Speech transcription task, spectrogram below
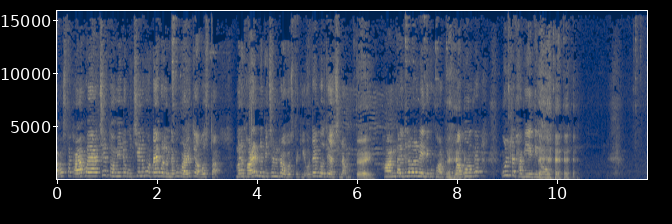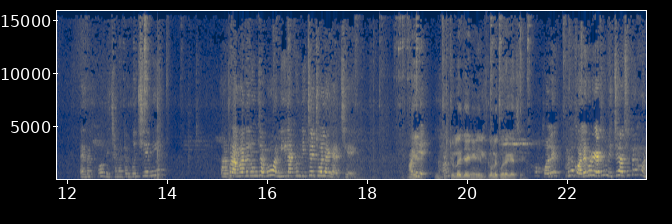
অবস্থা খারাপ হয়ে আছে তো আমি এটা গুছিয়ে নেব ওটাই বললাম। দেখো ঘরের কি অবস্থা? মানে ঘরের না বিছানাটার অবস্থা কি? ওটাই বলতে যাচ্ছিলাম। তাই? হ্যাঁ আমি তাই জন্য বললাম এই দেখো ঘর বাবু আমাকে উল্টা ভাবিয়ে দিল। দেখো বিছানাটা গুছিয়ে নিয়ে তারপর আমাদের রুম যাব আর নীল এখন নিচে চলে গেছে। নীল নিচে চলে যায়নি নীল কোলে করে গেছে। কলে মানে কলে করে গেছে নিচে আছে তো এখন?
